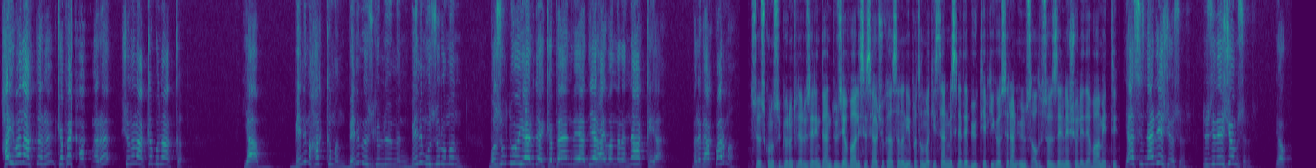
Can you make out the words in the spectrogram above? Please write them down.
hayvan hakları, köpek hakları, şunun hakkı, bunun hakkı. Ya benim hakkımın, benim özgürlüğümün, benim huzurumun bozulduğu yerde köpeğin veya diğer hayvanlara ne hakkı ya? Böyle bir hak var mı? Söz konusu görüntüler üzerinden Düzce Valisi Selçuk Hasan'ın yıpratılmak istenmesine de büyük tepki gösteren Ünsal sözlerine şöyle devam etti. Ya siz nerede yaşıyorsunuz? Düzce'de yaşıyor musunuz? Yok.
